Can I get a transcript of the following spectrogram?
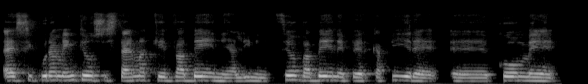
è sicuramente un sistema che va bene all'inizio, va bene per capire eh, come,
